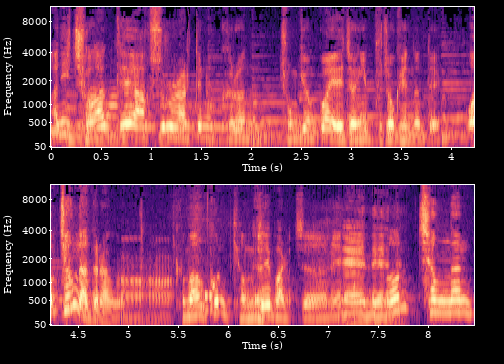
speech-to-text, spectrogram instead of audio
아니, 저한테 악수를 할 때는 그런 존경과 애정이 부족했는데 엄청나더라고요. 그만큼 경제 발전에 네, 네. 엄청난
